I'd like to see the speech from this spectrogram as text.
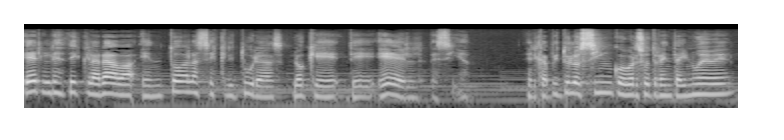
Él les declaraba en todas las escrituras lo que de Él decían. El capítulo 5, verso 39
